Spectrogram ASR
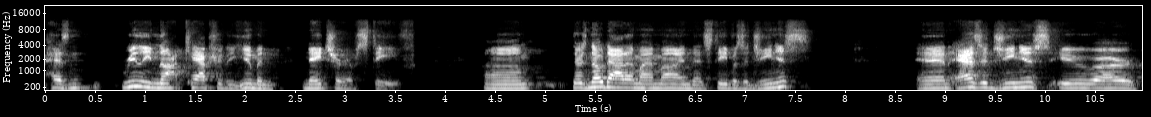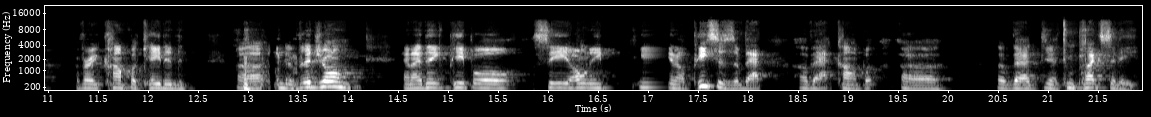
has really not captured the human nature of Steve. Um, there's no doubt in my mind that Steve was a genius. And as a genius, you are a very complicated uh, individual. And I think people see only you know pieces of that of that comp uh, of that you know, complexity.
